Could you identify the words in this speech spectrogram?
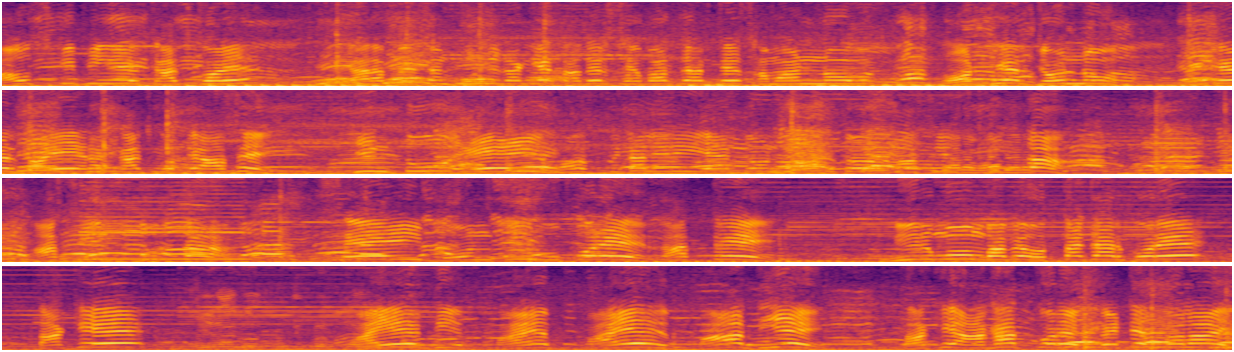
হাউসকিপিংয়ের কাজ করে। যারা পেশেন্ট ভর্তি থাকে, তাদের সেবার্থে সামান্য অর্থের জন্য পেটের দায়ে এরা কাজ করতে আসে। কিন্তু এই হসপিটালেরই একজন ডক্টর আশিস গুপ্তা সেই বোনটির উপরে রাত্রে নির্মমভাবে অত্যাচার করে তাকে পায়ে দিয়ে পায়ে পায়ে পা দিয়ে তাকে আঘাত করে পেটের তলায়,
